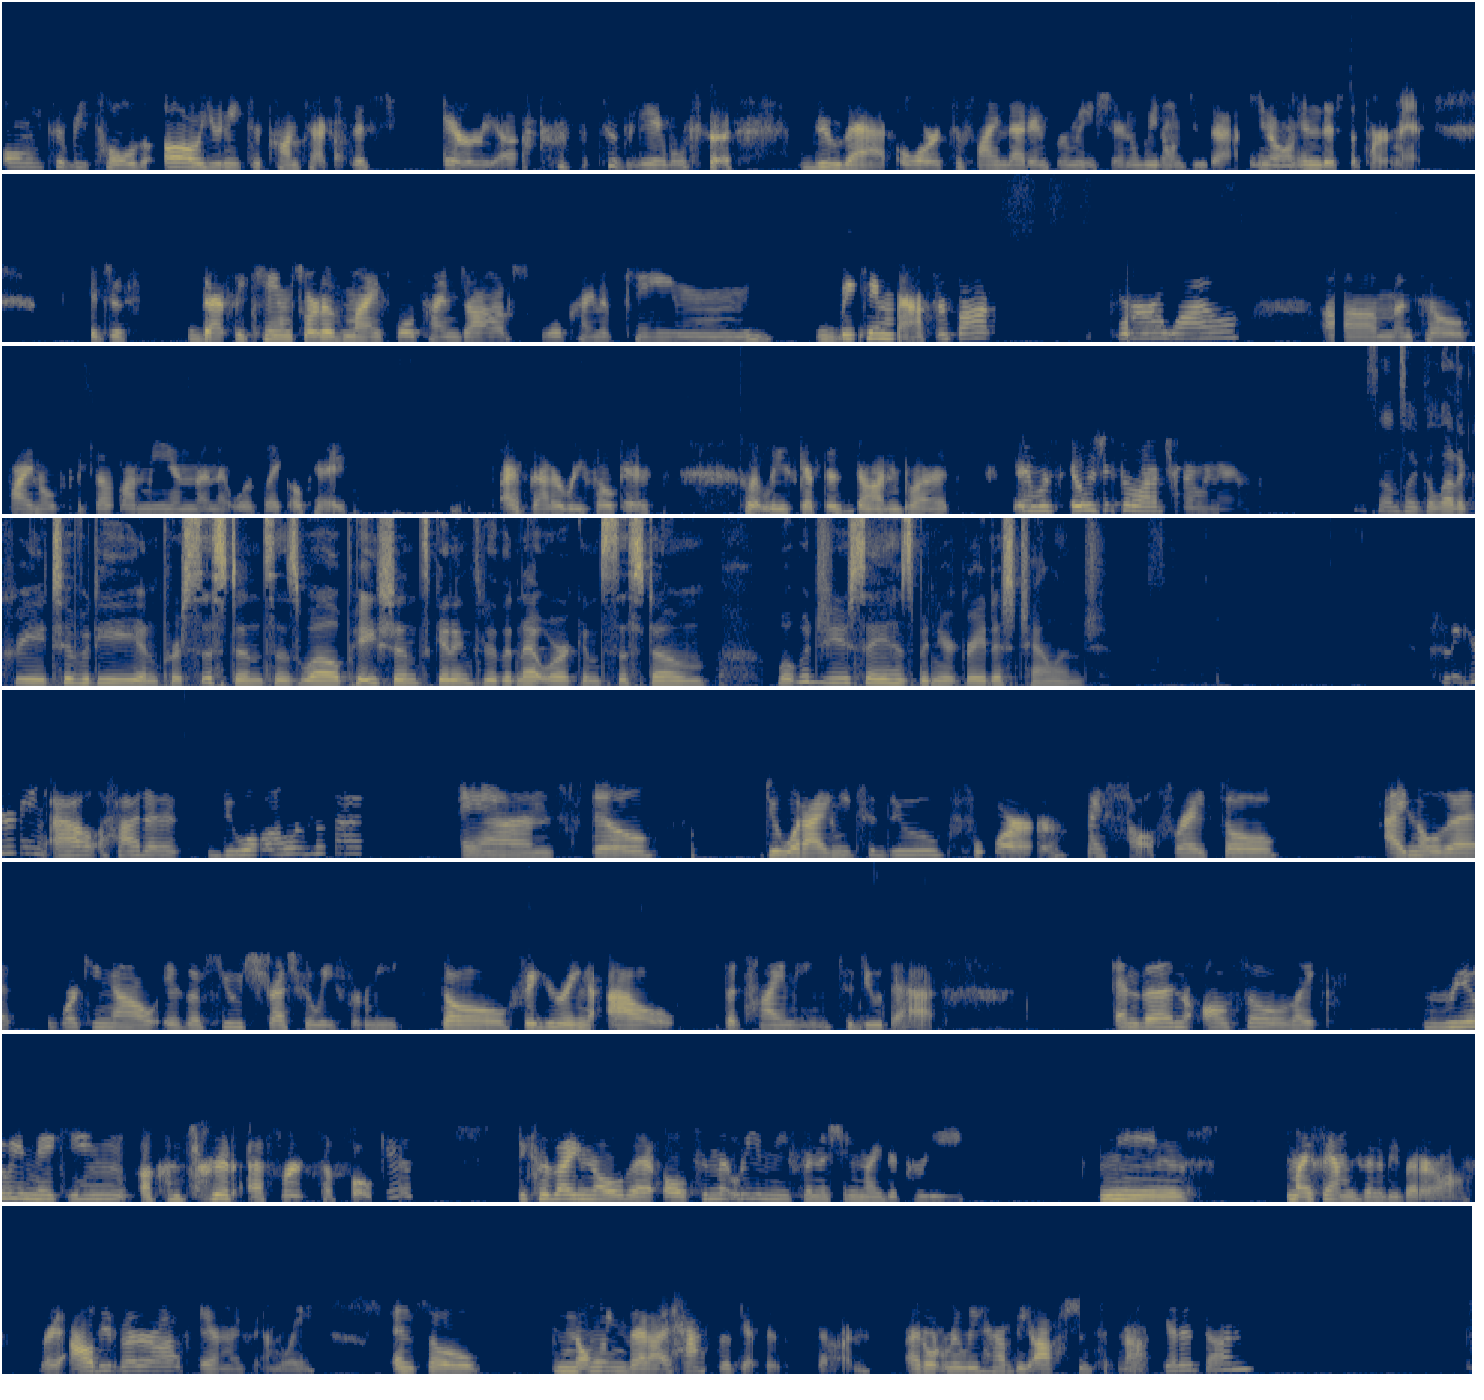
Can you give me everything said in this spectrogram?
only to be told, "Oh, you need to contact this area to be able to do that or to find that information. We don't do that, you know, in this department." It just that became sort of my full time job. School kind of came became an afterthought for a while um, until finals picked up on me, and then it was like, okay, I've got to refocus to at least get this done. But it was it was just a lot of trial and error. Sounds like a lot of creativity and persistence as well, patience getting through the network and system. What would you say has been your greatest challenge? Figuring out how to do all of that and still do what I need to do for myself, right? So I know that working out is a huge stress relief for me. So figuring out the timing to do that. And then also like really making a concerted effort to focus because I know that ultimately me finishing my degree means my family's going to be better off right? I'll be better off and my family. And so knowing that I have to get this done. I don't really have the option to not get it done.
